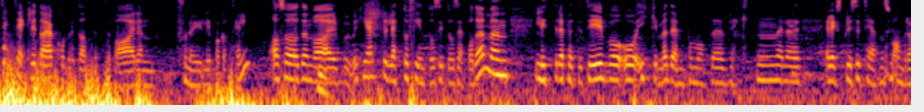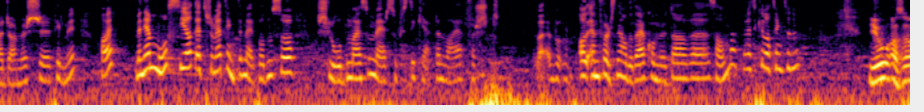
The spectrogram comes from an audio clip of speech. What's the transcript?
tenkte egentlig da jeg kom ut at dette var en fornøyelig bagatell. Altså Den var helt lett og fint å sitte og se på det, men litt repetitiv, og, og ikke med den på en måte vekten eller, eksplisiteten som andre av Jarmers eh, filmer har. Men jeg må si at ettersom jeg tenkte mer på den, så slo den meg som mer sofistikert enn hva jeg først enn følelsen jeg hadde da jeg kom ut av eh, salen. Da. Jeg vet ikke, Hva tenkte du? Jo, altså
